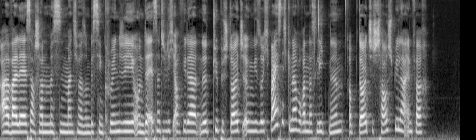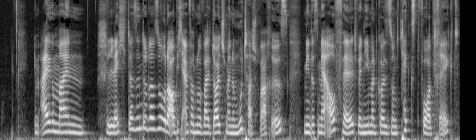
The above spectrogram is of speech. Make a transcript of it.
Aber weil der ist auch schon ein bisschen, manchmal so ein bisschen cringy und der ist natürlich auch wieder ne, typisch deutsch irgendwie so. Ich weiß nicht genau, woran das liegt, ne? Ob deutsche Schauspieler einfach im Allgemeinen schlechter sind oder so, oder ob ich einfach nur, weil Deutsch meine Muttersprache ist, mir das mehr auffällt, wenn jemand quasi so einen Text vorträgt.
